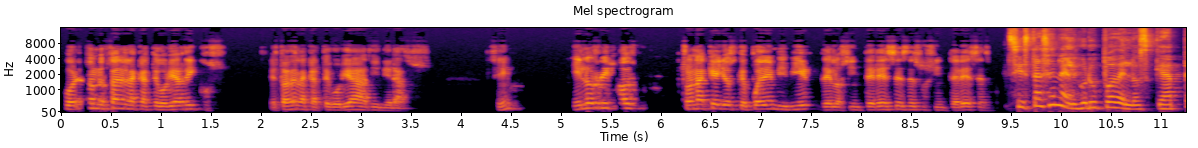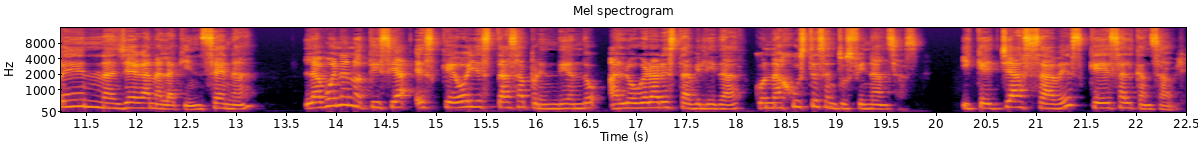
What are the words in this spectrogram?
Por eso no están en la categoría ricos, están en la categoría adinerados, ¿sí? Y los ricos son aquellos que pueden vivir de los intereses de sus intereses. Si estás en el grupo de los que apenas llegan a la quincena, la buena noticia es que hoy estás aprendiendo a lograr estabilidad con ajustes en tus finanzas y que ya sabes que es alcanzable.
